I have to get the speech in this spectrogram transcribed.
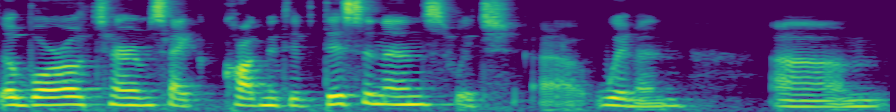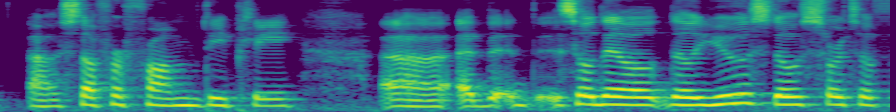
they'll borrow terms like cognitive dissonance, which uh, women um, uh, suffer from deeply. Uh, so they'll they'll use those sorts of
